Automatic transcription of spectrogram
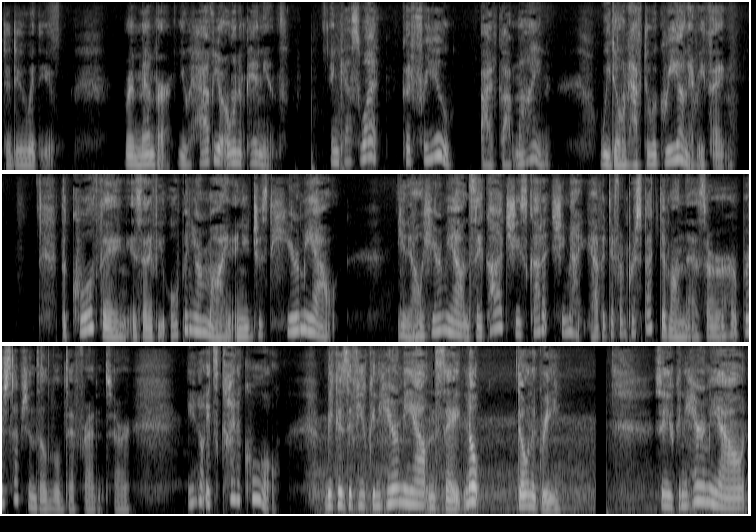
to do with you, remember you have your own opinions. And guess what? Good for you. I've got mine. We don't have to agree on everything. The cool thing is that if you open your mind and you just hear me out, you know, hear me out and say, God, she's got it. She might have a different perspective on this, or her perception's a little different, or, you know, it's kind of cool. Because if you can hear me out and say, nope, don't agree. So you can hear me out,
